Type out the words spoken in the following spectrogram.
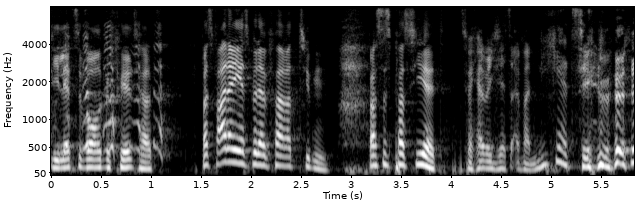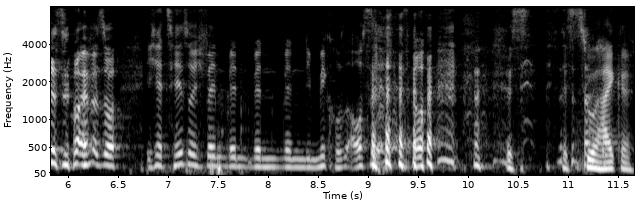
die letzte Woche gefehlt hat. Was war denn jetzt mit deinem Fahrradtypen? Was ist passiert? Das wäre, wenn ich jetzt einfach nicht erzählen würde. So einfach so, ich erzähle es euch, wenn, wenn, wenn, wenn die Mikros aus sind. So. Ist, ist zu heikel.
